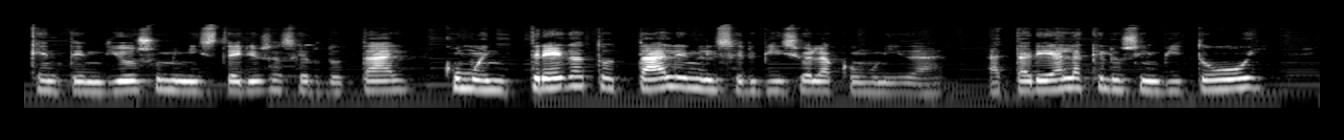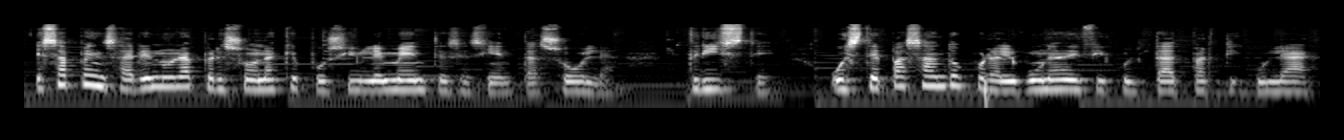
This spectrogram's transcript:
que entendió su ministerio sacerdotal como entrega total en el servicio a la comunidad. La tarea a la que los invito hoy es a pensar en una persona que posiblemente se sienta sola, triste o esté pasando por alguna dificultad particular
